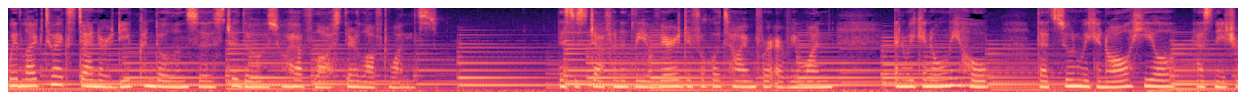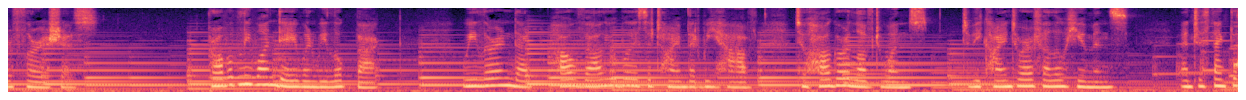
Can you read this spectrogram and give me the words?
we'd like to extend our deep condolences to those who have lost their loved ones. This is definitely a very difficult time for everyone, and we can only hope that soon we can all heal as nature flourishes. Probably one day when we look back, we learn that how valuable is the time that we have to hug our loved ones, to be kind to our fellow humans, and to thank the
